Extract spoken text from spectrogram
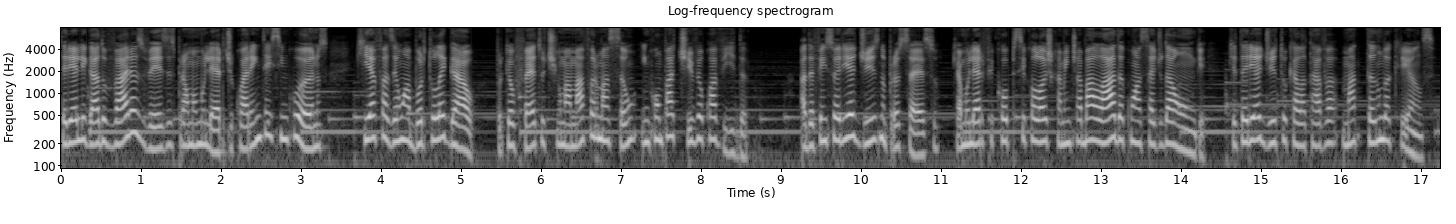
teria ligado várias vezes para uma mulher de 45 anos que ia fazer um aborto legal, porque o feto tinha uma má formação incompatível com a vida. A defensoria diz no processo que a mulher ficou psicologicamente abalada com o assédio da ONG, que teria dito que ela estava matando a criança.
